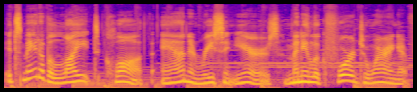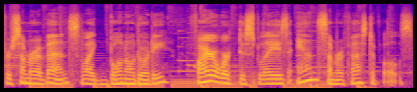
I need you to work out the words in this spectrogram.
It's made of a light cloth, and in recent years, many look forward to wearing it for summer events like Bon Odori, firework displays, and summer festivals.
